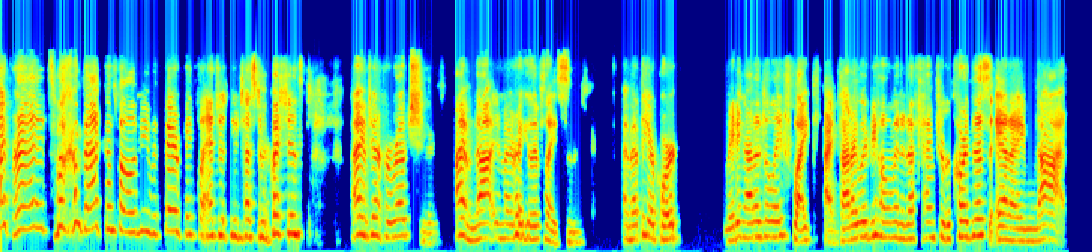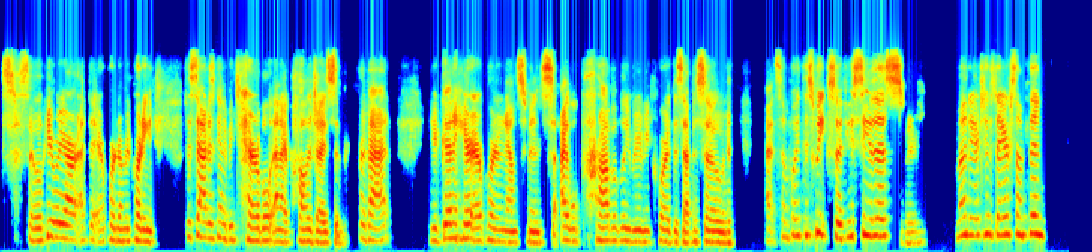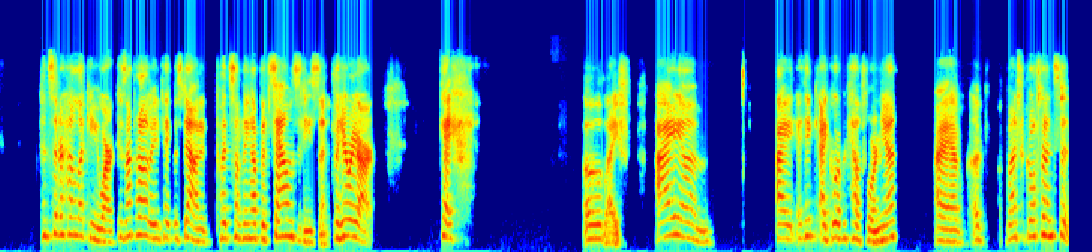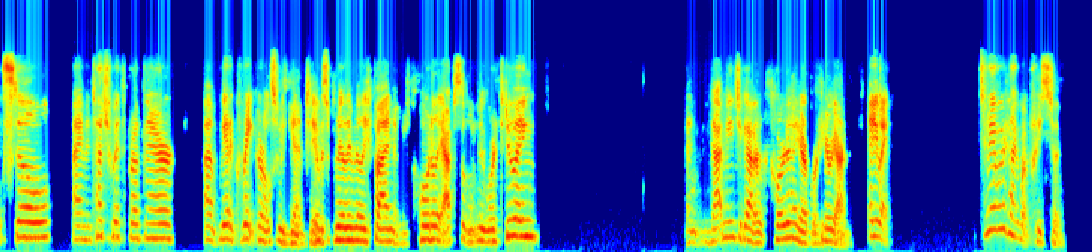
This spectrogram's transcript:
Hi, friends. Welcome back. Come follow me with Fair Faithful Answers New Testament Questions. I am Jennifer Roach. I am not in my regular place. I'm at the airport waiting on a delayed flight. I thought I would be home in enough time to record this, and I'm not. So here we are at the airport. I'm recording. The sound is going to be terrible, and I apologize for that. You're going to hear airport announcements. I will probably re record this episode at some point this week. So if you see this Monday or Tuesday or something, consider how lucky you are because I'm probably going to take this down and put something up that sounds decent. But here we are. Okay. Oh, life. I um, I I think I grew up in California. I have a, a bunch of girlfriends that still I'm in touch with from there. Uh, we had a great girls' weekend. It was really really fun. It was totally absolutely worth doing. And that means you got to record in the airport. Here we are. Anyway, today we're talking about priesthood.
